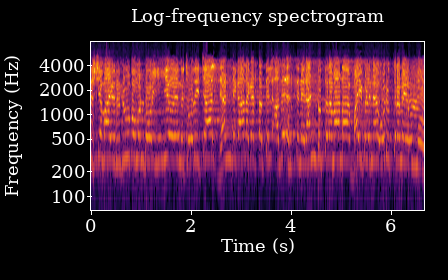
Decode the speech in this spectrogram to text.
ദൃശ്യമായ ഒരു രൂപമുണ്ടോ ഇല്ലയോ എന്ന് ചോദിച്ചാൽ രണ്ട് കാലഘട്ടത്തിൽ അദ്ദേഹത്തിന് രണ്ടുത്തരമാണ് ബൈബിളിന് ഒരു ഉത്തരമേ ഉള്ളൂ.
